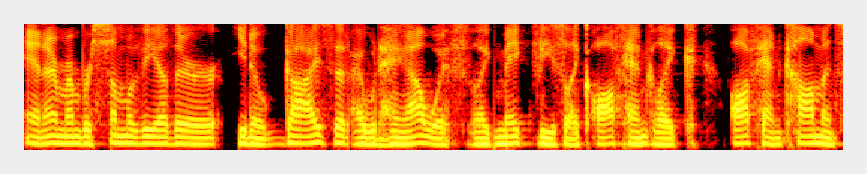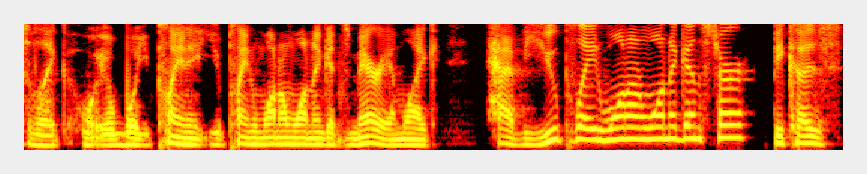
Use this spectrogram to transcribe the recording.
And i remember some of the other you know guys that i would hang out with like make these like offhand like offhand comments of like well you playing it you're playing one-on-one against mary? I'm like have you played one on one against her? Because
